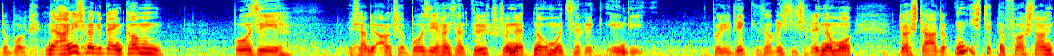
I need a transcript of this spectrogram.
Da habe ich mir gedacht, komm, Bosi, ich hatte Angst vor Bosi, habe gesagt, willst du nicht noch mal zurück in die Politik, so richtig rein durchstarten. Und ich hätte mir vorstellen,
